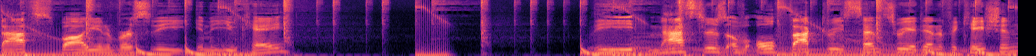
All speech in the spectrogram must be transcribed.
Bath Spa University in the UK. The Masters of Olfactory Sensory Identification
